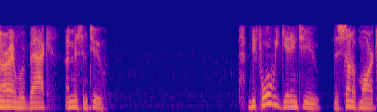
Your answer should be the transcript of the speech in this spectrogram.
All right, we're back. I miss him too. Before we get into the son of Marx,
